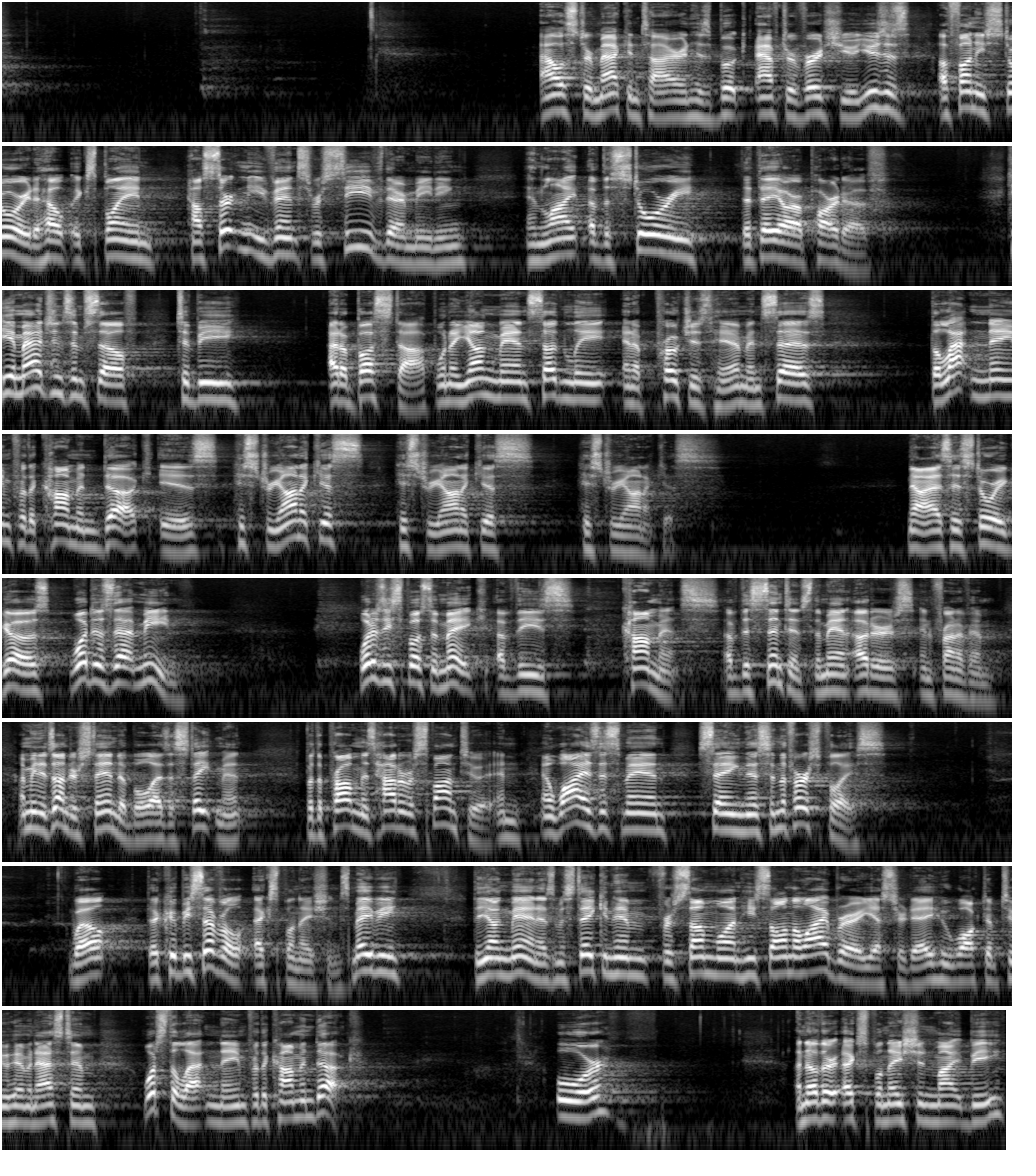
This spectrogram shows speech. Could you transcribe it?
Alasdair MacIntyre, in his book After Virtue, uses a funny story to help explain how certain events receive their meaning in light of the story that they are a part of. He imagines himself to be at a bus stop when a young man suddenly approaches him and says, The Latin name for the common duck is Histrionicus, Histrionicus, Histrionicus. Now, as his story goes, what does that mean? What is he supposed to make of these comments, of this sentence the man utters in front of him? I mean, it's understandable as a statement, but the problem is how to respond to it. And, and why is this man saying this in the first place? Well, there could be several explanations. Maybe the young man has mistaken him for someone he saw in the library yesterday who walked up to him and asked him, What's the Latin name for the common duck? Or another explanation might be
